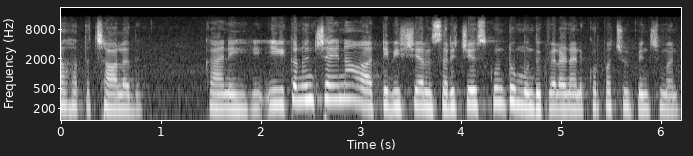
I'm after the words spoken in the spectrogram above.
అర్హత చాలదు. కానీ ఇక నుంచైనా అట్టి విషయాలు సరిచేసుకుంటూ ముందుకు వెళ్ళడానికి కృప చూపించమని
